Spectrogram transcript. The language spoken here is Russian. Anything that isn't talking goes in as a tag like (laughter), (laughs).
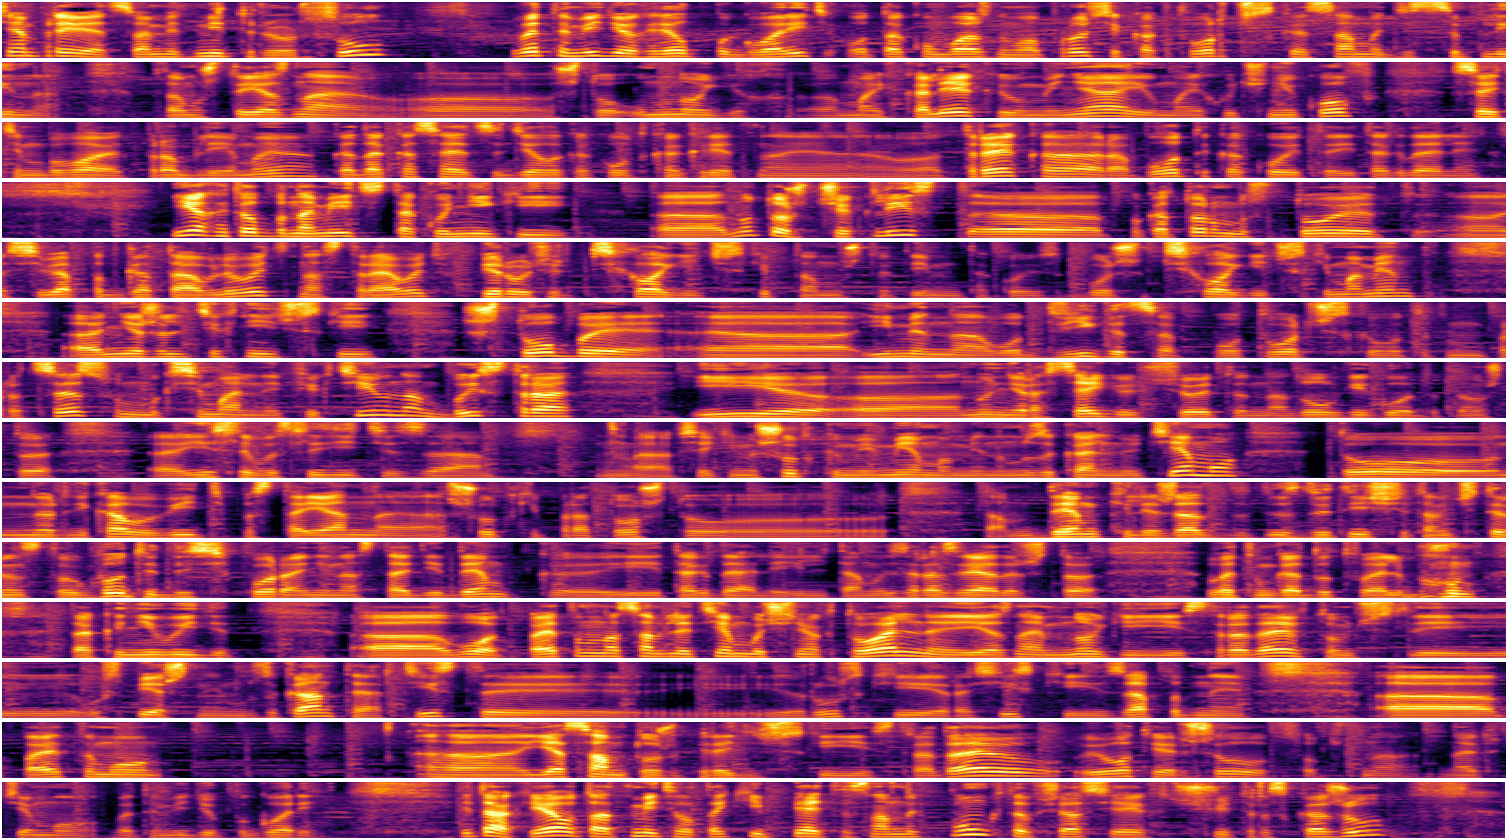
Всем привет, с вами Дмитрий Урсул. В этом видео я хотел поговорить о таком важном вопросе, как творческая самодисциплина. Потому что я знаю, э, что у многих э, моих коллег, и у меня, и у моих учеников с этим бывают проблемы, когда касается дела какого-то конкретного трека, работы какой-то и так далее. И я хотел бы наметить такой некий Э, ну, тоже чек-лист, э, по которому стоит э, себя подготавливать, настраивать, в первую очередь психологически, потому что это именно такой больше психологический момент, нежели технический, чтобы именно вот двигаться по творческому вот этому процессу максимально эффективно, быстро и, ну, не растягивать все это на долгие годы, потому что если вы следите за всякими шутками, мемами на музыкальную тему, то наверняка вы видите постоянно шутки про то, что там демки демки лежат с 2014 года, и до сих пор они на стадии демк и так далее. Или там из разряда, что в этом году твой альбом (laughs) так и не выйдет. А, вот, поэтому на самом деле тема очень актуальна, и я знаю, многие ей страдают, в том числе и успешные музыканты, артисты, и русские, российские, и западные. А, поэтому Э, я сам тоже периодически ей страдаю, и вот я решил, собственно, на эту тему в этом видео поговорить. Итак, я вот отметил такие пять основных пунктов, сейчас я их чуть-чуть расскажу.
